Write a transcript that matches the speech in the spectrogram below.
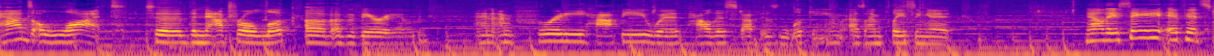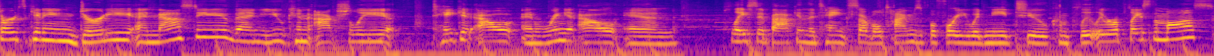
adds a lot to the natural look of a vivarium. and I'm pretty happy with how this stuff is looking as I'm placing it. Now they say if it starts getting dirty and nasty, then you can actually take it out and wring it out and place it back in the tank several times before you would need to completely replace the moss.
